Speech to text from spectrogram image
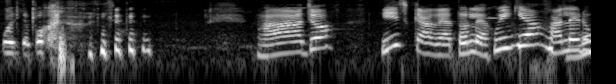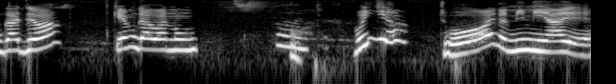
પોતે પકડ. હા જો. હિચકાવ્યા કાવ્યા તો લે હુઈ ગયા? હાલેડું ગાજો. કેમ ગાવાનું? હુઈ ગયો? જોય ને નીની આયે.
